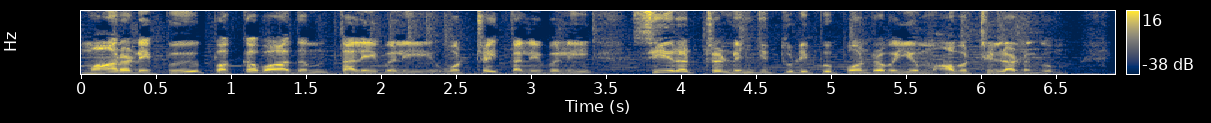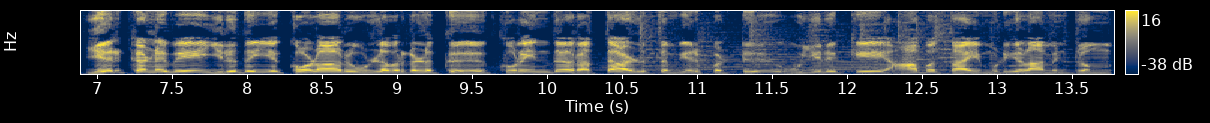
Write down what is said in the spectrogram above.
மாரடைப்பு பக்கவாதம் தலைவலி ஒற்றை தலைவலி சீரற்ற நெஞ்சு துடிப்பு போன்றவையும் அவற்றில் அடங்கும். ஏற்கனவே இருதய கோளாறு உள்ளவர்களுக்கு குறைந்த இரத்த அழுத்தம் ஏற்பட்டு உயிருக்கே ஆபத்தாய் முடியலாம் என்றும்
